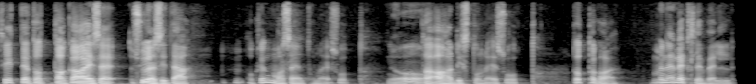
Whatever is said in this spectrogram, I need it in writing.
Sitten totta kai se syö sitä, onko se nyt masentuneisuutta Joo. tai ahdistuneisuutta. Totta kai. Menee next levelille.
